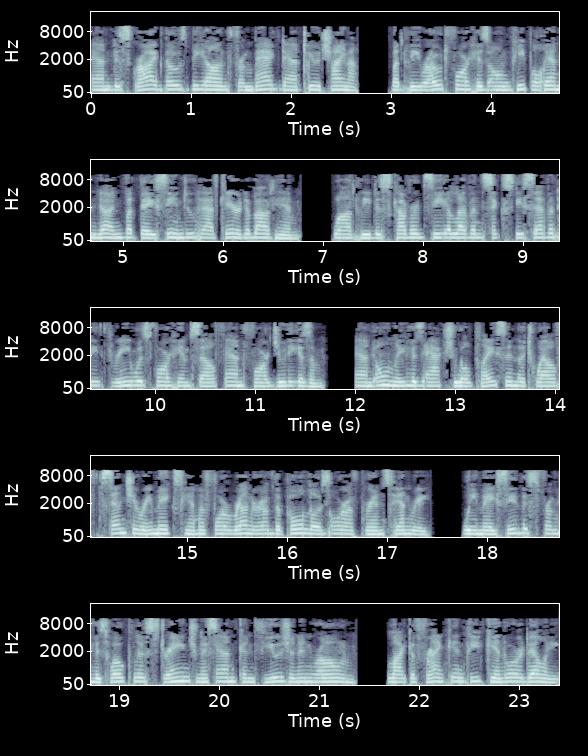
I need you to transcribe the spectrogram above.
and described those beyond from Baghdad to China. But he wrote for his own people and none but they seem to have cared about him. What he discovered c. 1160-73 was for himself and for Judaism, and only his actual place in the 12th century makes him a forerunner of the Polos or of Prince Henry. We may see this from his hopeless strangeness and confusion in Rome, like a Frank in Pekin or Delhi.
